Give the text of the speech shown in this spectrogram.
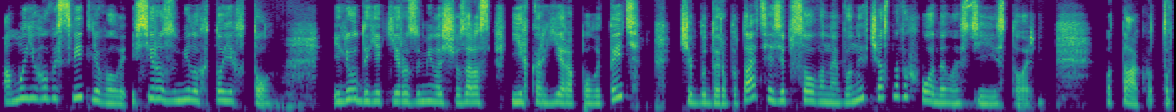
А ми його висвітлювали, і всі розуміли, хто є хто. І люди, які розуміли, що зараз їх кар'єра полетить, чи буде репутація зіпсована, вони вчасно виходили з цієї історії. Отак, от, от,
